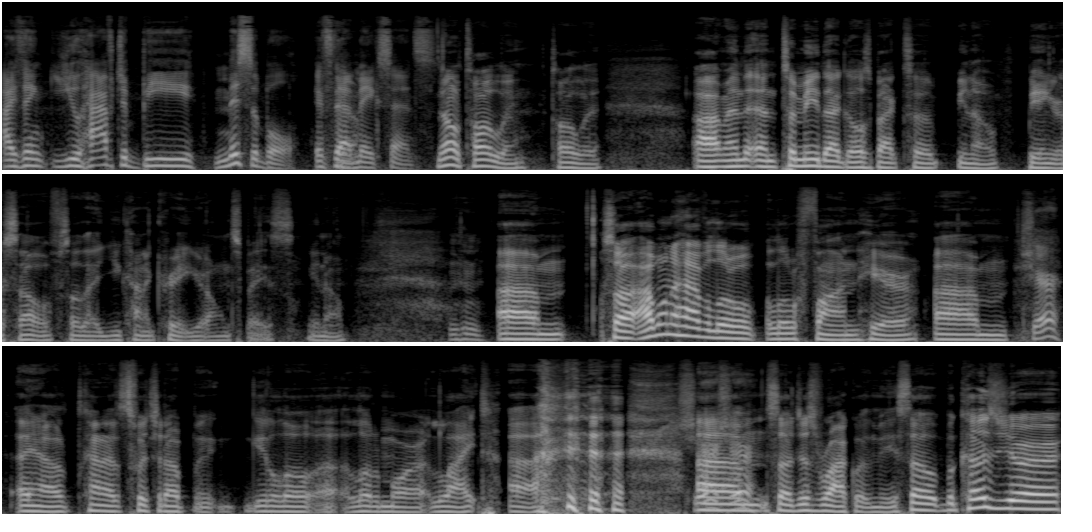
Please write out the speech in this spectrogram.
I think you have to be missable, if that Yeah. makes sense. No, totally, totally. Um, and and to me, that goes back to you know being yourself, so that you kind of create your own space. You know. Um, so I want to have a little a little fun here. Um, Sure. you know, kind of switch it up, get a little a little more light. Uh, Sure, um, sure. So just rock with me. So because you're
